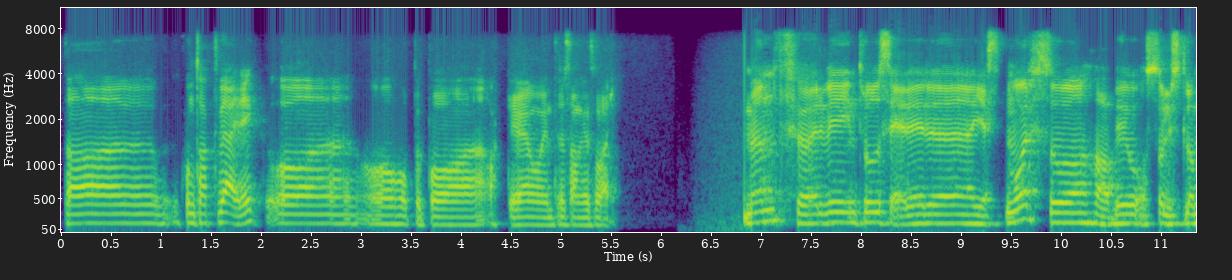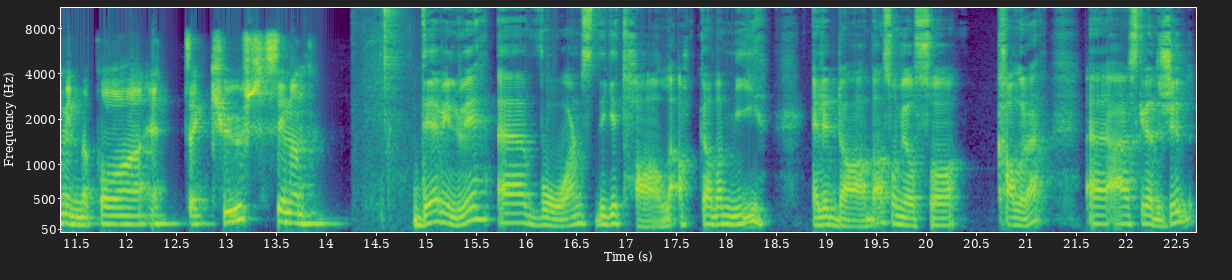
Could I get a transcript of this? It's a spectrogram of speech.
Da kontakter vi Eirik og, og håper på artige og interessante svar. Men før vi introduserer eh, gjesten vår, så har vi jo også lyst til å minne på et kurs, Simen. Det vil vi. Eh, vårens digitale akademi, eller DADA som vi også kaller det, eh, er skreddersydd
